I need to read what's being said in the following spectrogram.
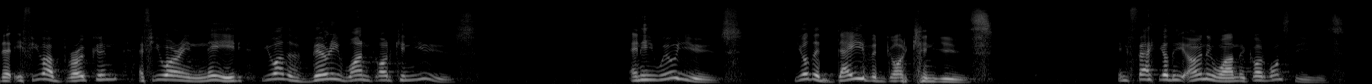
that if you are broken, if you are in need, you are the very one God can use. And He will use. You're the David God can use. In fact, you're the only one that God wants to use.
